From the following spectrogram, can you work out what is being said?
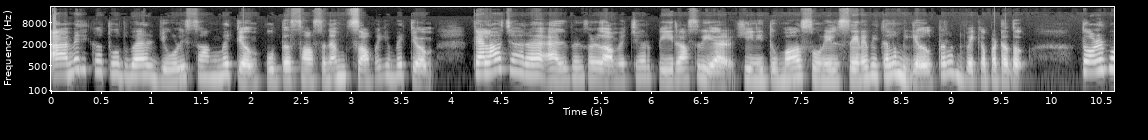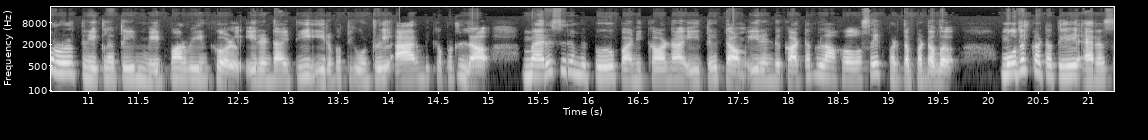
அமெரிக்க தூதுவர் ஜூலிசாங் மற்றும் புத்த சாசனம் சமயம் மற்றும் கலாச்சார அலுவல்கள் அமைச்சர் பேராசிரியர் ஹினி துமா சுனில் செனவி தலைமையில் திறந்து வைக்கப்பட்டது. தொல்பொருள் திணைக்களத்தின் மேற்பார்வையின் கீழ் இரண்டாயிரத்தி இருபத்தி ஒன்றில் ஆரம்பிக்கப்பட்டுள்ள மறுசீரமைப்பு பணிக்கான இத்திட்டம் இரண்டு கட்டங்களாக செயற்படுத்தப்பட்டது. முதல் கட்டத்தில் அரச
